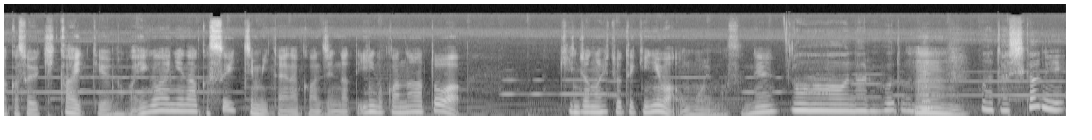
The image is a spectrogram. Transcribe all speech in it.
なんかそういう機械っていうのが意外になんかスイッチみたいな感じになっていいのかなとは近所の人的には思いますね。あなるほどね、うん、まあ、確かに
